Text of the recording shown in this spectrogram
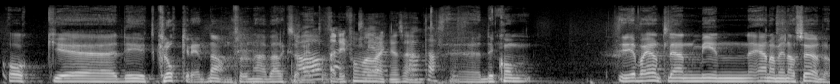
Och eh, det är ett klockrent namn för den här verksamheten. Ja, det får man verkligen säga. Fantastiskt. Eh, det, kom, det var egentligen min, en av mina söner,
